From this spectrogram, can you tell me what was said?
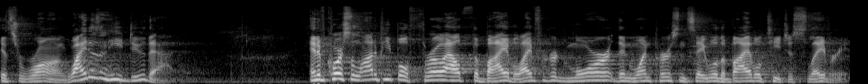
It's wrong. Why doesn't he do that? And of course, a lot of people throw out the Bible. I've heard more than one person say, well, the Bible teaches slavery.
